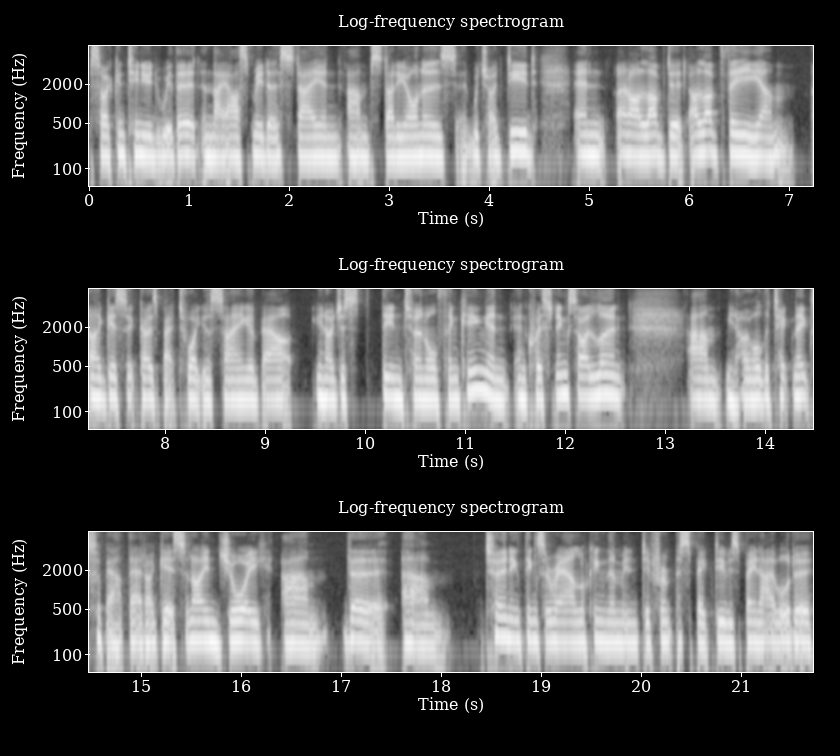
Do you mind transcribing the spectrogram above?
so I continued with it, and they asked me to stay and um, study honours, which I did, and and I loved it. I loved the. Um, I guess it goes back to what you're saying about you know, just the internal thinking and, and questioning. So I learned, um, you know, all the techniques about that, I guess, and I enjoy um, the um, turning things around, looking them in different perspectives, being able to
